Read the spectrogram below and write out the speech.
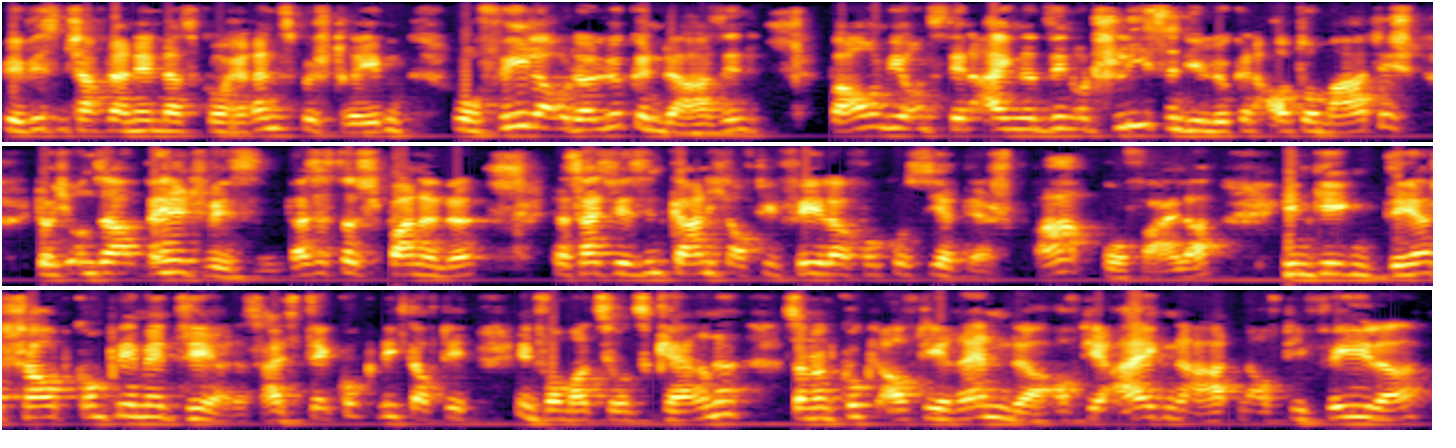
wir Wissenschaftler nennen das Kohärenzbestreben. Wo Fehler oder Lücken da sind, bauen wir uns den eigenen Sinn und schließen die Lücken automatisch durch unser Weltwissen. Das ist das Spannende. Das heißt, wir sind gar nicht auf die Fehler fokussiert. Der Sprachprofiler hingegen, der schaut komplementär. Das heißt, der guckt nicht auf die Informationskerne, sondern guckt auf die Ränder Ränder, auf die Eigenarten, auf die Fehler.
